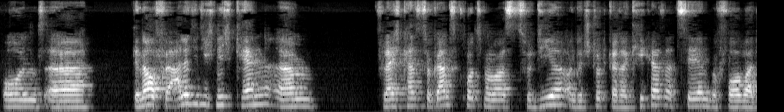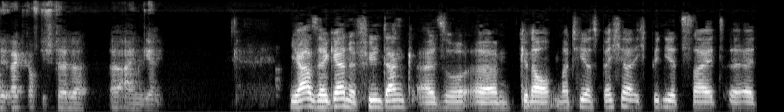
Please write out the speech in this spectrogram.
Und äh, genau, für alle, die dich nicht kennen, ähm, vielleicht kannst du ganz kurz mal was zu dir und den Stuttgarter Kickers erzählen, bevor wir direkt auf die Stelle äh, eingehen. Ja, sehr gerne. Vielen Dank. Also ähm, genau, Matthias Becher, ich bin jetzt seit äh,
